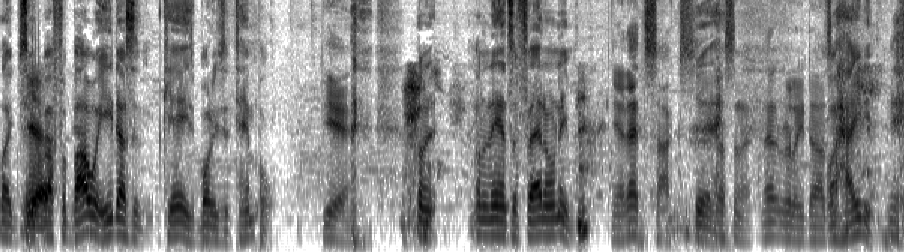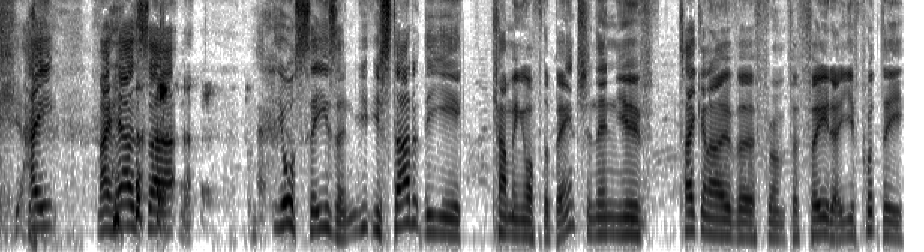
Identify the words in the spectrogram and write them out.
Like, see, Yeah. but for Bowie, he doesn't care. His body's a temple. Yeah. Not, a, not an ounce of fat on him. Yeah, that sucks, Yeah. doesn't it? That really does. I hate him. hey, mate, how's uh, your season? You, you started the year coming off the bench, and then you've taken over from Fifita. You've put the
